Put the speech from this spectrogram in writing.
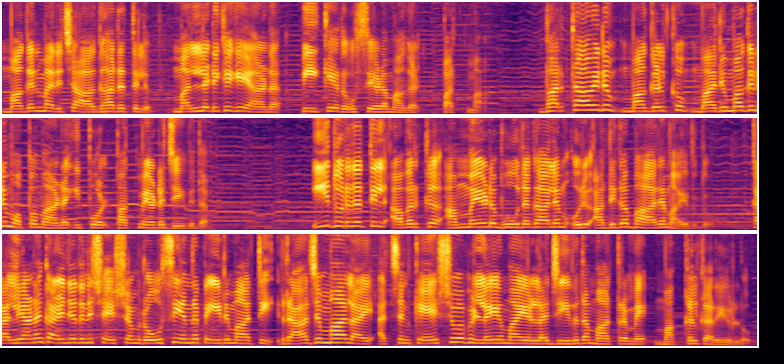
മകൻ മരിച്ച ആഘാതത്തിലും മല്ലടിക്കുകയാണ് പി കെ റോസിയുടെ മകൾ പത്മ. ഭർത്താവിനും മകൾക്കും മരുമകനുമൊപ്പമാണ് ഇപ്പോൾ പത്മയുടെ ജീവിതം. ഈ ദുരിതത്തിൽ അവർക്ക് അമ്മയുടെ ഭൂതകാലം ഒരു അധിക ഭാരമായിരുന്നു. കല്യാണം കഴിഞ്ഞതിന് ശേഷം റോസി എന്ന പേര് മാറ്റി രാജമ്മാളായി അച്ഛൻ കേശവ പിള്ളയുമായുള്ള ജീവിതം മാത്രമേ മക്കൾക്കറിയുള്ളൂ.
